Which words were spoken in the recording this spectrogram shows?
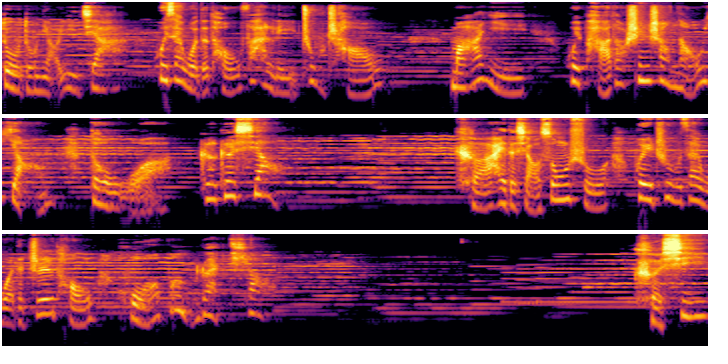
渡渡鸟一家会在我的头发里筑巢，蚂蚁。会爬到身上挠痒，逗我咯咯笑。可爱的小松鼠会住在我的枝头，活蹦乱跳。可惜，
